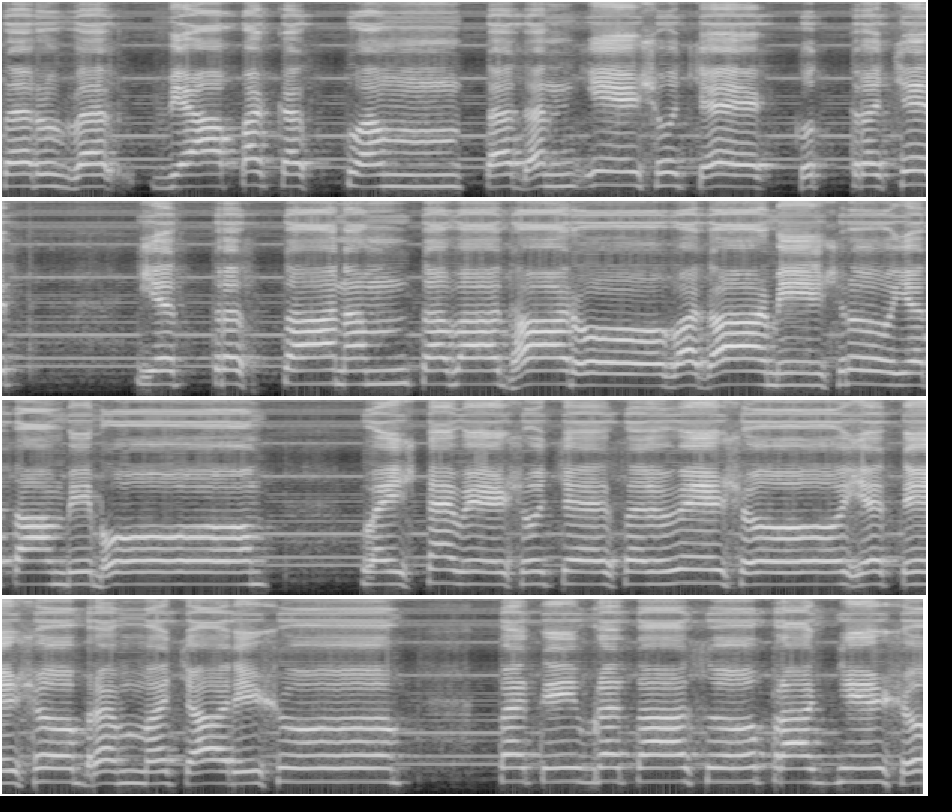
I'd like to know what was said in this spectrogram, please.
सर्वव्यापकस्त्वं तदन्येषु च कुत्रचित् यत्र स्थानं तवाधारो वदामि श्रूयतां विभो। वैष्णवेषु च सर्वेषु यतेषु ब्रह्मचारिषु पतिव्रतासु प्राज्ञेषु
